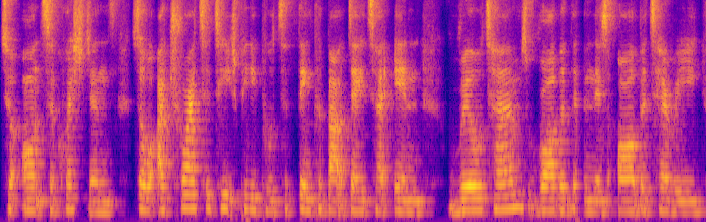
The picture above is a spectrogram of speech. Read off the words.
to answer questions? So I try to teach people to think about data in real terms rather than this arbitrary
